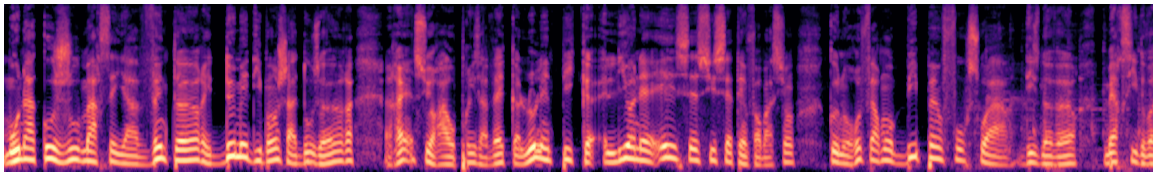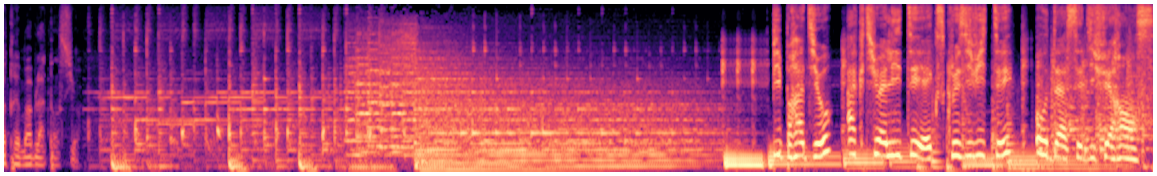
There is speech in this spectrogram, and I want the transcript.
Monaco joue Marseille à 20h et demain dimanche à 12h. Reims sera aux prises avec l'Olympique lyonnais. Et c'est sur cette information que nous refermons BIP Info soir 19h. Merci de votre aimable attention. Bip Radio, actualité et exclusivité, audace et différence.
